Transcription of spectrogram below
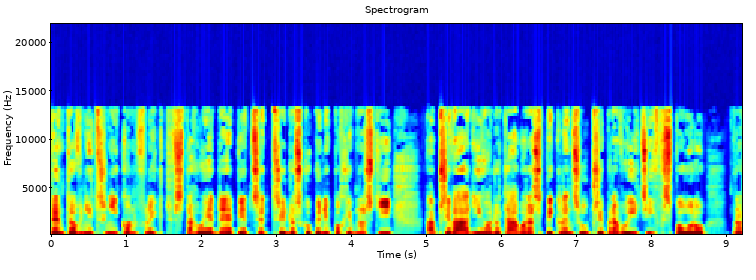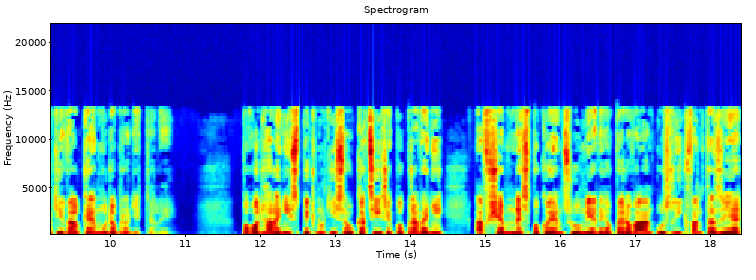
Tento vnitřní konflikt vztahuje D503 do skupiny pochybností a přivádí ho do tábora spiklenců připravujících vzpouru proti velkému dobroditeli. Po odhalení spiknutí jsou kacíři popraveni a všem nespokojencům je vyoperován uzlík fantazie,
